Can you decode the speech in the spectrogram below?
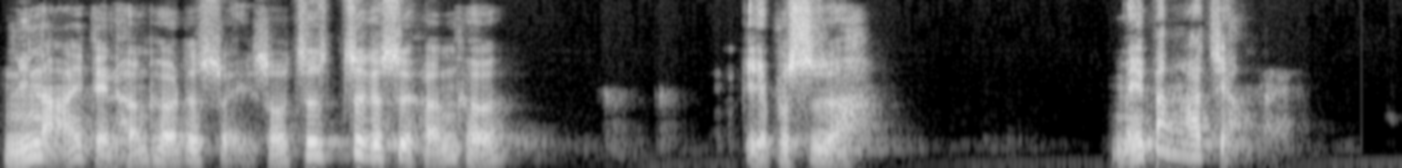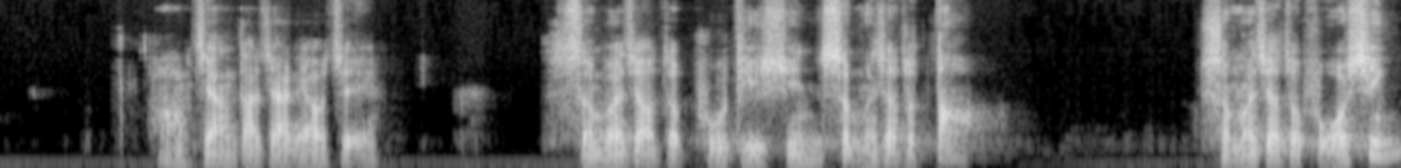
你哪一点恒河的水？说这这个是恒河，也不是啊，没办法讲。啊，这样大家了解什么叫做菩提心，什么叫做道，什么叫做佛性。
